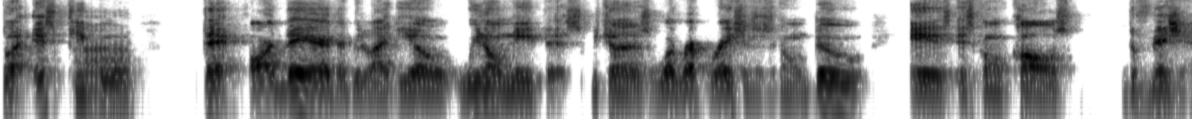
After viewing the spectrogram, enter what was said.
But it's people uh-huh. that are there that be like, yo, we don't need this because what reparations is going to do is it's going to cause division.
